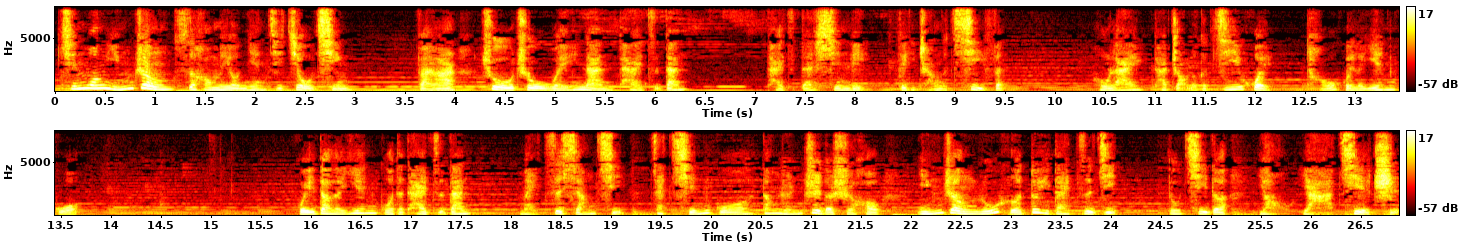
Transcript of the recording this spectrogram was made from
秦王嬴政丝毫没有念及旧情，反而处处为难太子丹。太子丹心里非常的气愤。后来他找了个机会逃回了燕国。回到了燕国的太子丹，每次想起在秦国当人质的时候，嬴政如何对待自己，都气得咬牙切齿。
